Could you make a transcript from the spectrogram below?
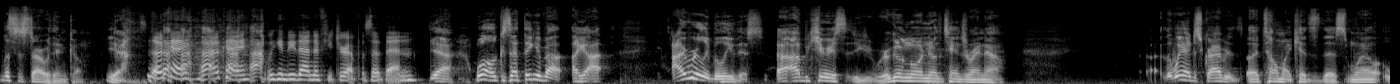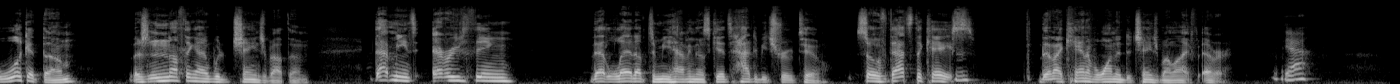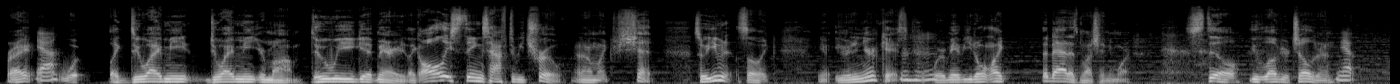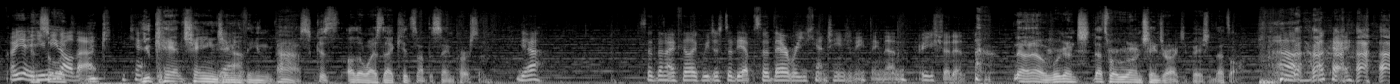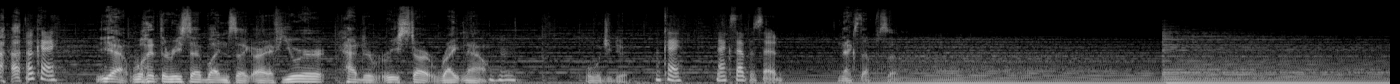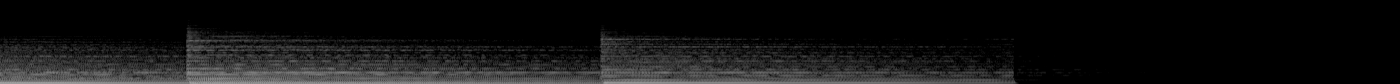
Let's just start with income. Yeah. okay. Okay. We can do that in a future episode then. Yeah. Well, because I think about like I, I really believe this. I, I'd be curious. We're going to go on another tangent right now. Uh, the way I describe it, I tell my kids this: when I look at them, there's nothing I would change about them. That means everything that led up to me having those kids had to be true too. So if that's the case, mm-hmm then I can't have wanted to change my life ever. Yeah. Right? Yeah. What, like do I meet do I meet your mom? Do we get married? Like all these things have to be true. And I'm like, shit. So even so like you know, even in your case, mm-hmm. where maybe you don't like the dad as much anymore, still you love your children. Yep. Oh yeah, and you so need like, all that. You, you, can't, you can't change yeah. anything in the past because otherwise that kid's not the same person. Yeah. So then I feel like we just did the episode there where you can't change anything then, or you shouldn't. no, no, we're gonna. That's where we're gonna change our occupation. That's all. Oh, okay. okay. Yeah, we'll hit the reset button. It's like, all right, if you were had to restart right now, mm-hmm. what would you do? Okay. Next episode. Next episode.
